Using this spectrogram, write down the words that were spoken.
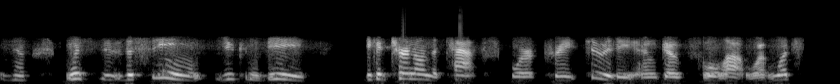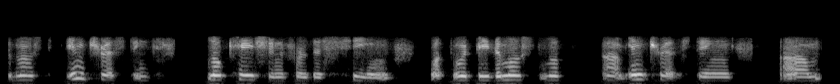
Yeah. With the scene, you can be, you can turn on the taps for creativity and go full out. What, what's the most interesting location for this scene? What would be the most look, um, interesting um,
